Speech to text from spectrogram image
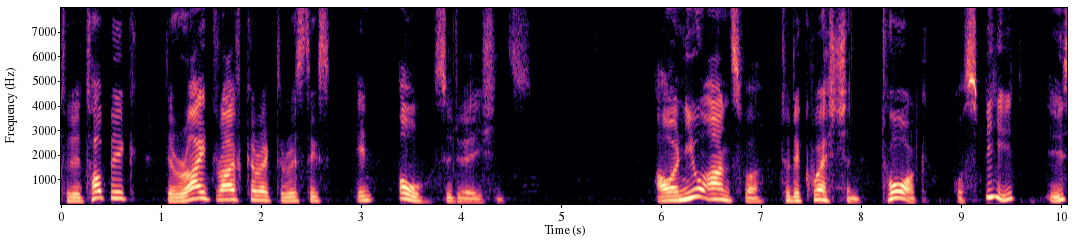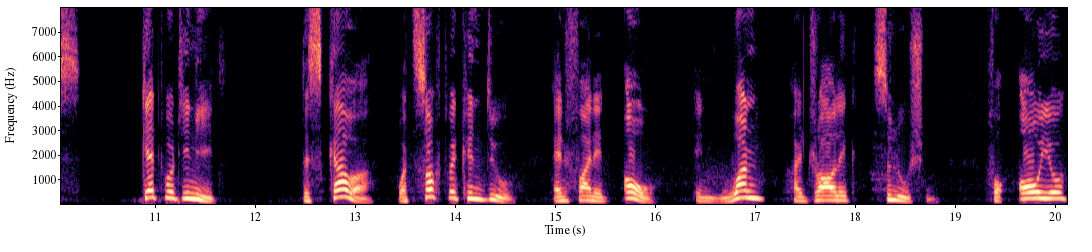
To the topic, the right drive characteristics in all situations. Our new answer to the question torque or speed is get what you need Discover what software can do and find it all in one hydraulic solution for all your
